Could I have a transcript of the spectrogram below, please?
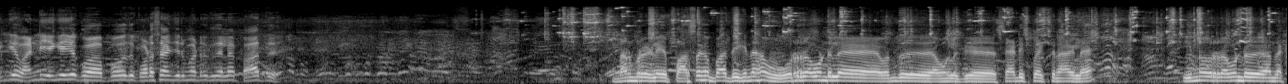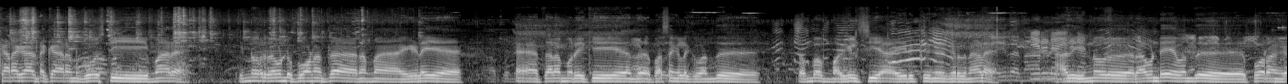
எங்கேயோ வண்டி எங்கேயோ போகுது கொடை சாஞ்சிரு மாட்டிருக்குதுல்ல பார்த்து நண்பர்களே பசங்க பார்த்தீங்கன்னா ஒரு ரவுண்டில் வந்து அவங்களுக்கு சாட்டிஸ்ஃபேக்ஷன் ஆகலை. இன்னொரு ரவுண்டு அந்த கரகாட்டக்காரன் கோஷ்டி மாற இன்னொரு ரவுண்டு போனால் தான் நம்ம இளைய தலைமுறைக்கு அந்த பசங்களுக்கு வந்து ரொம்ப மகிழ்ச்சியாக இருக்குங்கிறதுனால அது இன்னொரு ரவுண்டே வந்து போகிறாங்க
